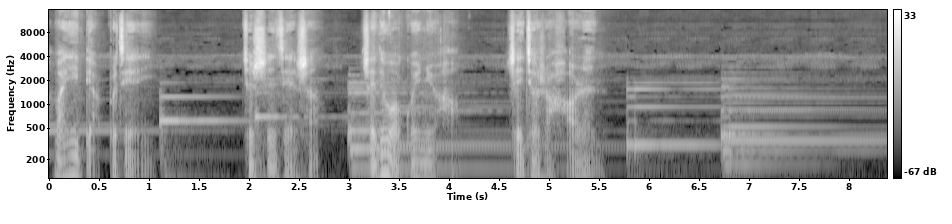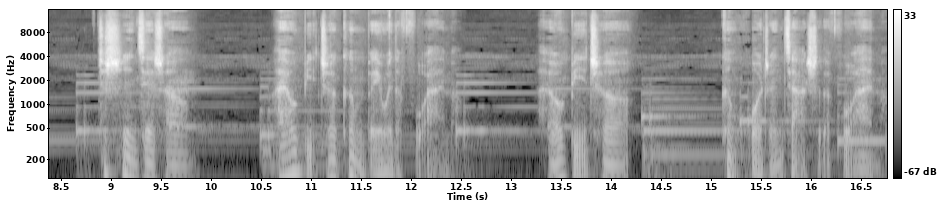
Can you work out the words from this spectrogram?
爸爸一点不介意。这世界上，谁对我闺女好？谁就是好人？这世界上还有比这更卑微的父爱吗？还有比这更货真价实的父爱吗？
